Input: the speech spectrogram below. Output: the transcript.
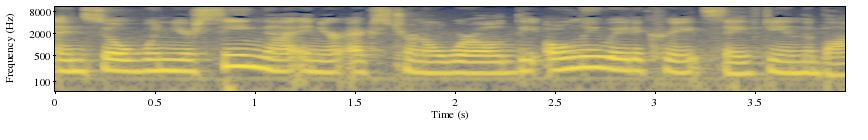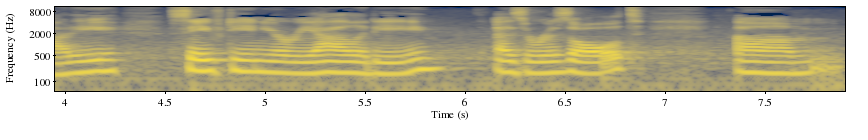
And so when you're seeing that in your external world, the only way to create safety in the body, safety in your reality as a result, um,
